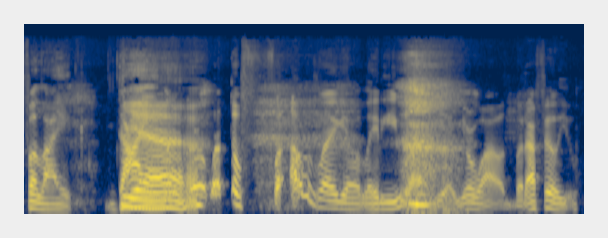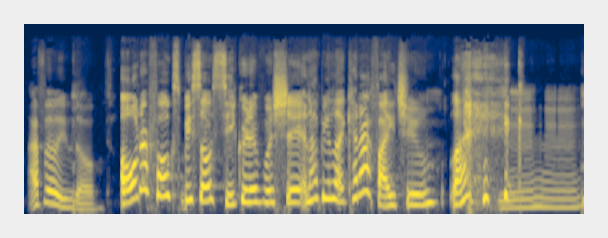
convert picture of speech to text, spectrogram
for like dying. Yeah. girl, what the fuck? I was like, yo, lady, you wild. yeah, you're wild. But I feel you. I feel you though. Older folks be so secretive with shit. And I'd be like, can I fight you? Like, Mhm.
